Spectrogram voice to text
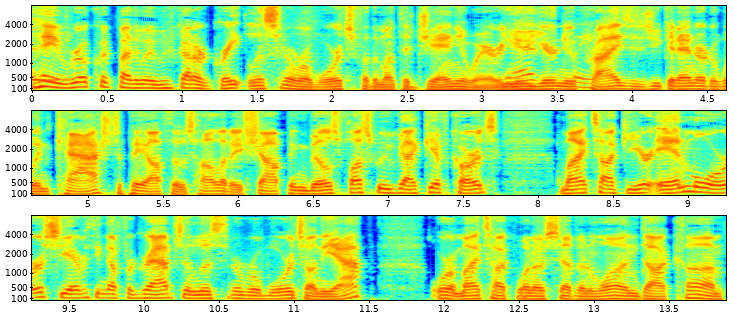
Hey, real quick, by the way, we've got our great listener rewards for the month of January. new year, new please. prizes. You can enter to win cash to pay off those holiday shopping bills. Plus, we've got gift cards, My Talk Gear, and more. See everything up for grabs and listener rewards on the app or at mytalk1071.com.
